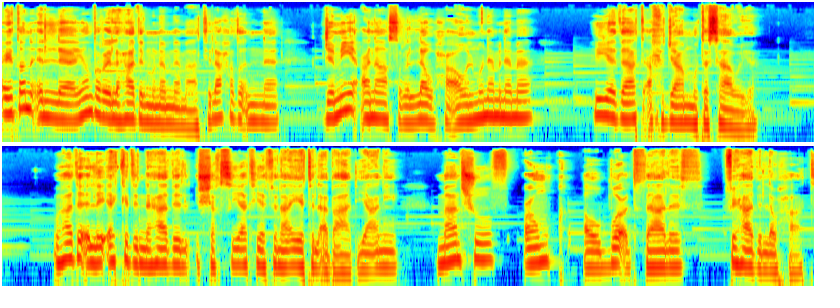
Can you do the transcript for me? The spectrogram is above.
أيضا اللي ينظر إلى هذه المنمنمات يلاحظ أن جميع عناصر اللوحة أو المنمنمة هي ذات أحجام متساوية. وهذا اللي يأكد أن هذه الشخصيات هي ثنائية الأبعاد يعني ما نشوف عمق أو بعد ثالث في هذه اللوحات.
